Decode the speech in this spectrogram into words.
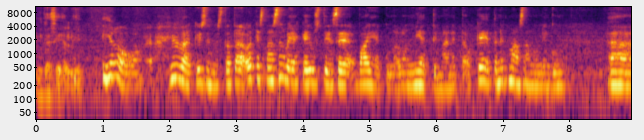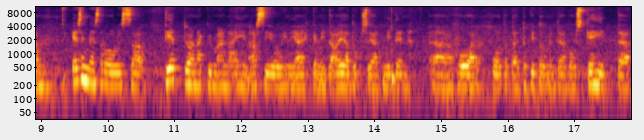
Mikä siihen liittyy? Joo, hyvä kysymys. Tota, oikeastaan se oli ehkä justiin se vaihe, kun aloin miettimään, että okei, että nyt mä oon saanut niin kuin, ää, esimiesroolissa tiettyä näkymään näihin asioihin ja ehkä niitä ajatuksia, että miten HR-puolta tai tukitoimintoja voisi kehittää.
